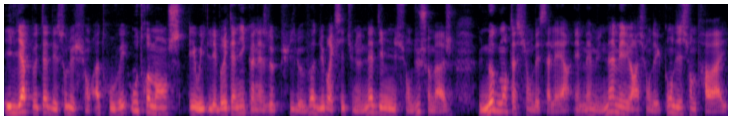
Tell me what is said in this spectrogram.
il y a peut-être des solutions à trouver outre-Manche. Et oui, les Britanniques connaissent depuis le vote du Brexit une nette diminution du chômage, une augmentation des salaires et même une amélioration des conditions de travail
